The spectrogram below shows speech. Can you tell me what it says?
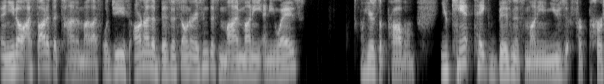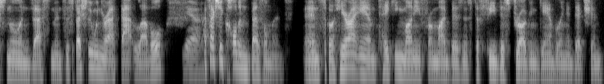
and you know, I thought at the time in my life, well, geez, aren't I the business owner? Isn't this my money anyways? Well, here's the problem. You can't take business money and use it for personal investments, especially when you're at that level. Yeah. That's actually called embezzlement. And so here I am taking money from my business to feed this drug and gambling addiction.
